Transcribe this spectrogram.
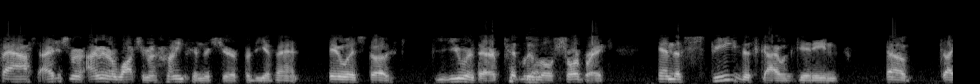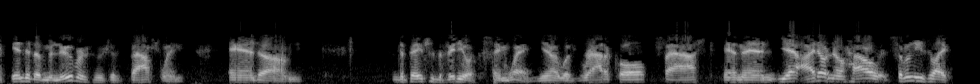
fast. I just remember, I remember watching him in Huntington this year for the event. It was the, you were there, Piddly Yeah. Little Shore Break. And the speed this guy was getting, uh, like into the maneuvers was just baffling. And, um, the base of the video was the same way. You know, it was radical, fast, and then yeah, I don't know how some of these like,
